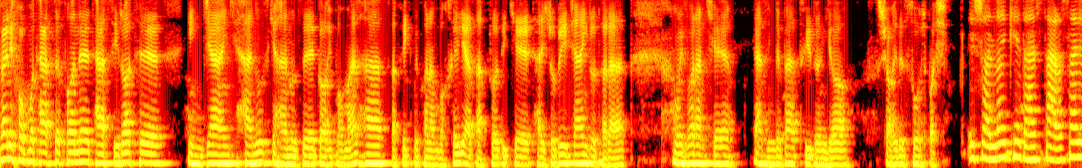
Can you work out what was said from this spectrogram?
ولی خب متاسفانه تاثیرات این جنگ هنوز که هنوز گاهی با من هست و فکر می‌کنم با خیلی از افرادی که تجربه جنگ رو دارن امیدوارم که از این به بعد توی دنیا شاهد صلح باشیم. ایشالله که در سراسر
